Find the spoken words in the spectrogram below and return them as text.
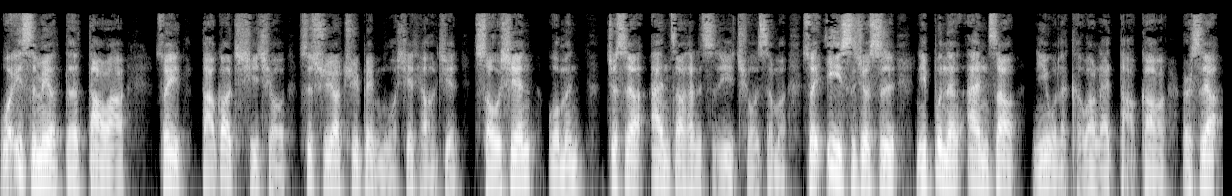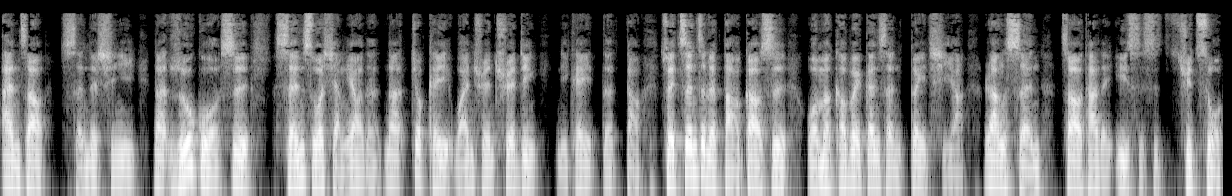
我一直没有得到啊。所以祷告祈求是需要具备某些条件。首先，我们就是要按照他的旨意求什么。所以意思就是，你不能按照你我的渴望来祷告，而是要按照神的心意。那如果是神所想要的，那就可以完全确定你可以得到。所以真正的祷告是我们可不可以跟神对齐啊？让神照他的意思是去做。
